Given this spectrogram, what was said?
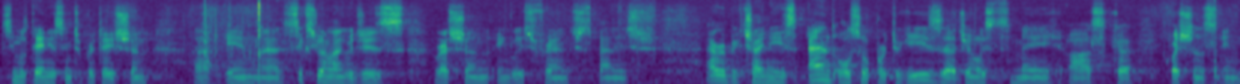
simultaneous interpretation uh, in uh, six UN languages, Russian, English, French, Spanish, Arabic, Chinese, and also Portuguese. Uh, journalists may ask questions in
